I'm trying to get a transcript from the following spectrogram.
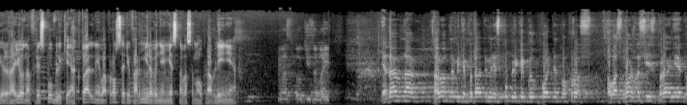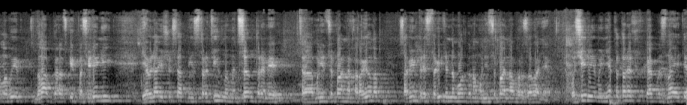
и районов республики, актуальные вопросы реформирования местного самоуправления. Недавно народными депутатами республики был поднят вопрос о возможности избрания главы, глав городских поселений, являющихся административными центрами э, муниципальных районов, самим представительным органом муниципального образования. Усилиями некоторых, как вы знаете,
